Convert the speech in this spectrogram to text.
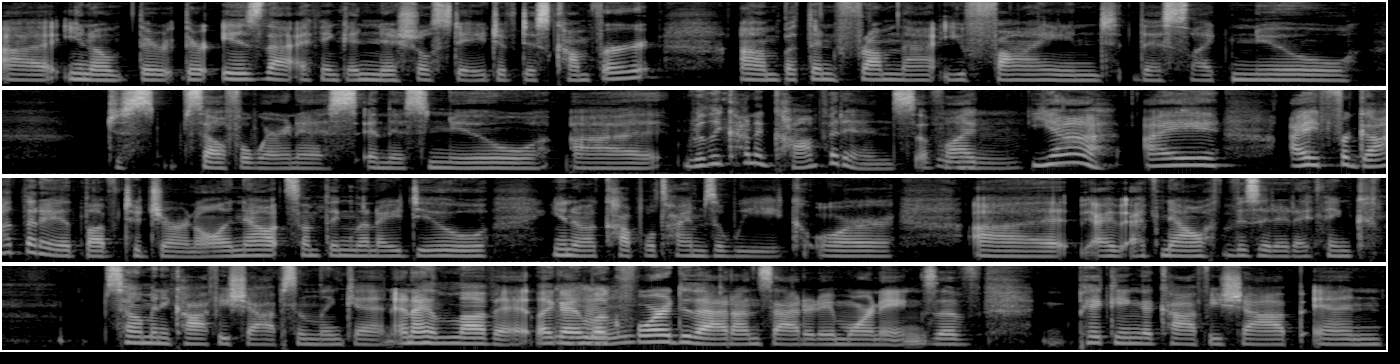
uh, you know, there there is that I think initial stage of discomfort, um, but then from that you find this like new, just self awareness and this new, uh, really kind of confidence of like, yeah, I I forgot that I had loved to journal, and now it's something that I do, you know, a couple times a week, or uh, I, I've now visited, I think. So many coffee shops in Lincoln, and I love it. Like I look forward to that on Saturday mornings of picking a coffee shop and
